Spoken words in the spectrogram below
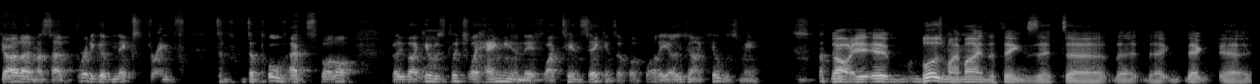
Goto must have pretty good neck strength to, to pull that spot off. But like, it was literally hanging in there for like ten seconds. I thought, bloody hell, he's gonna kill this man. No, it, it blows my mind the things that uh, that that that uh,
